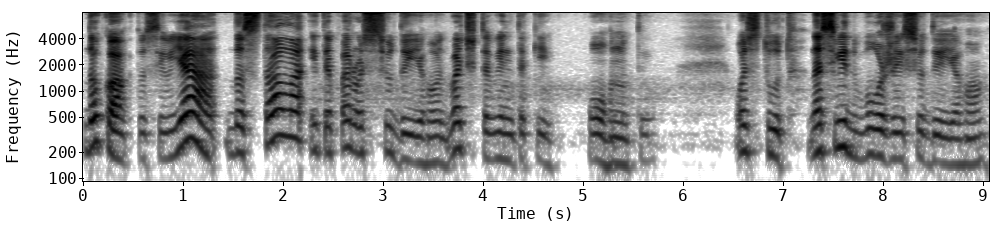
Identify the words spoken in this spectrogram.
до кактусів. Я достала і тепер ось сюди його. Бачите, він такий погнутий. Ось тут, на світ Божий сюди його.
